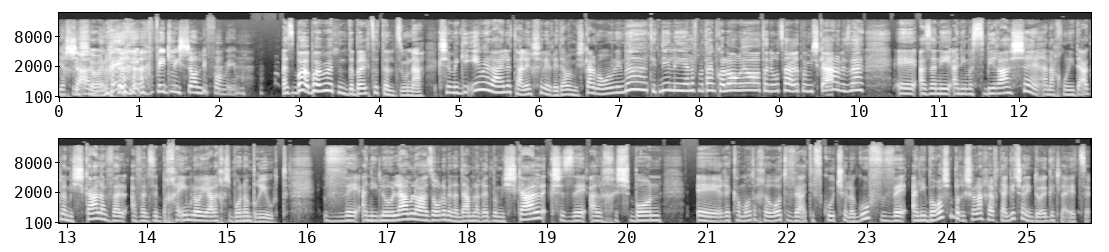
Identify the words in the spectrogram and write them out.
ישן, הקפיד לישון לפעמים. אז בואי בוא באמת נדבר קצת על תזונה. כשמגיעים אליי לתהליך של ירידה במשקל ואומרים לי, תתני לי 1200 קלוריות, אני רוצה לרדת במשקל וזה, אה, אז אני, אני מסבירה שאנחנו נדאג למשקל, אבל, אבל זה בחיים לא יהיה על חשבון הבריאות. ואני לעולם לא אעזור לבן אדם לרדת במשקל כשזה על חשבון אה, רקמות אחרות והתפקוד של הגוף, ואני בראש ובראשונה חייבת להגיד שאני דואגת לעצם.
